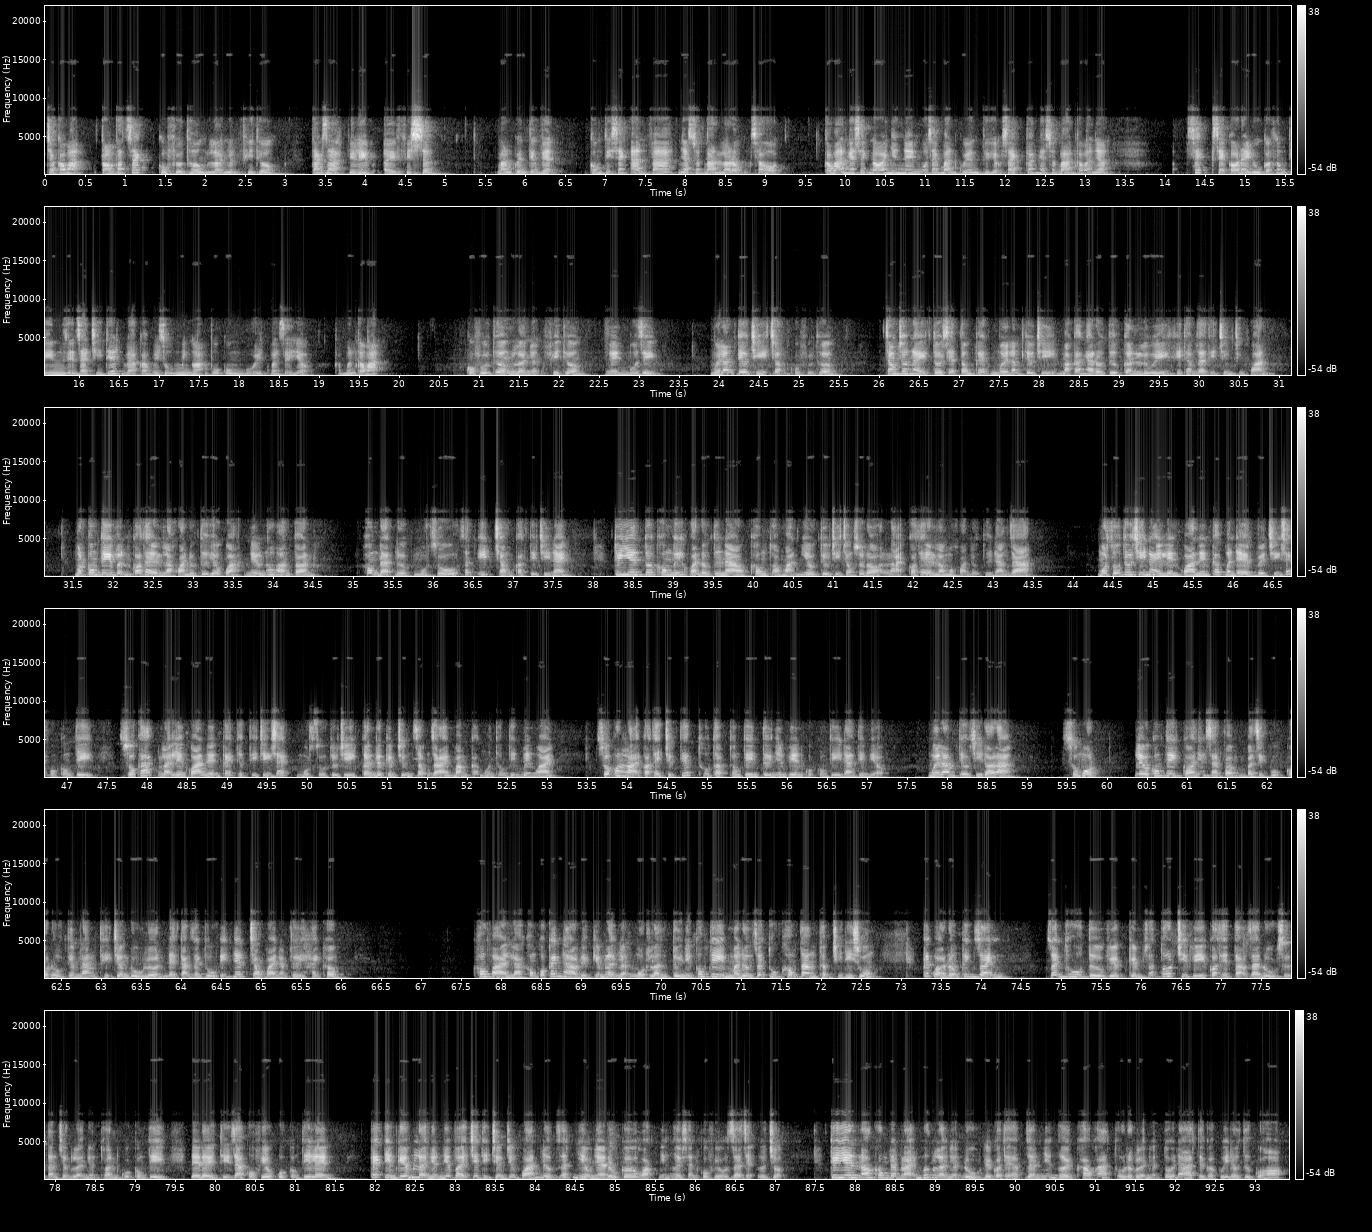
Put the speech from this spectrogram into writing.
Chào các bạn, tóm tắt sách Cổ phiếu thường lợi nhuận phi thường. Tác giả Philip A. Fisher. Bản quyền tiếng Việt Công ty sách Alpha, nhà xuất bản lao động xã hội. Các bạn nghe sách nói nhưng nên mua sách bản quyền từ hiệu sách các nhà xuất bản các bạn nhé. Sách sẽ có đầy đủ các thông tin diễn giải chi tiết và các ví dụ minh họa vô cùng bổ ích và dễ hiểu. Cảm ơn các bạn. Cổ phiếu thường lợi nhuận phi thường nên mua gì? 15 tiêu chí chọn cổ phiếu thường trong chương này tôi sẽ tổng kết 15 tiêu chí mà các nhà đầu tư cần lưu ý khi tham gia thị trường chứng khoán. Một công ty vẫn có thể là khoản đầu tư hiệu quả nếu nó hoàn toàn không đạt được một số rất ít trong các tiêu chí này. Tuy nhiên, tôi không nghĩ khoản đầu tư nào không thỏa mãn nhiều tiêu chí trong số đó lại có thể là một khoản đầu tư đáng giá. Một số tiêu chí này liên quan đến các vấn đề về chính sách của công ty, số khác lại liên quan đến cách thực thi chính sách. Một số tiêu chí cần được kiểm chứng rộng rãi bằng các nguồn thông tin bên ngoài – Số còn lại có thể trực tiếp thu thập thông tin từ nhân viên của công ty đang tìm hiểu. 15 tiêu chí đó là Số 1. Liệu công ty có những sản phẩm và dịch vụ có đủ tiềm năng thị trường đủ lớn để tăng doanh thu ít nhất trong vài năm tới hay không? Không phải là không có cách nào để kiếm lợi nhuận một lần từ những công ty mà đường doanh thu không tăng, thậm chí đi xuống. Kết quả hoạt động kinh doanh Doanh thu từ việc kiểm soát tốt chi phí có thể tạo ra đủ sự tăng trưởng lợi nhuận thuần của công ty để đẩy thị giá cổ phiếu của công ty lên Cách tìm kiếm lợi nhuận như vậy trên thị trường chứng khoán được rất nhiều nhà đầu cơ hoặc những người săn cổ phiếu giá rẻ ưa chuộng. Tuy nhiên, nó không đem lại mức lợi nhuận đủ để có thể hấp dẫn những người khao khát thu được lợi nhuận tối đa từ các quỹ đầu tư của họ.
